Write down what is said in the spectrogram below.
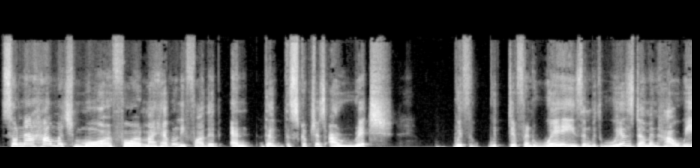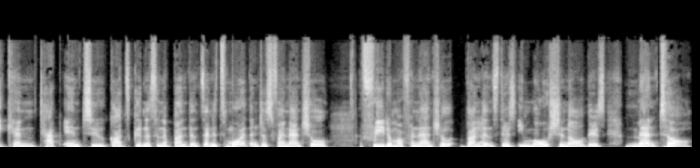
So now, how much more for my heavenly father? And the, the scriptures are rich with with different ways and with wisdom and how we can tap into God's goodness and abundance. And it's more than just financial freedom or financial abundance. There's emotional, there's mental,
